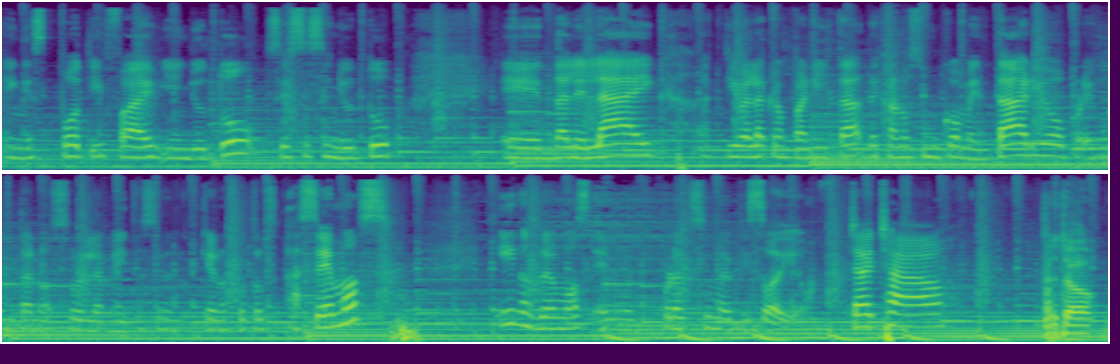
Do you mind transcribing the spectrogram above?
en Spotify y en YouTube. Si estás en YouTube, eh, dale like, activa la campanita, déjanos un comentario, pregúntanos sobre la meditación que nosotros hacemos. Y nos vemos en un próximo episodio. Chao, chao. Chao, chao.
